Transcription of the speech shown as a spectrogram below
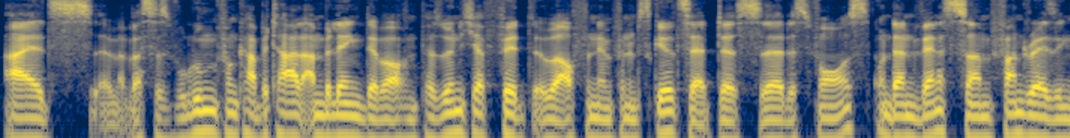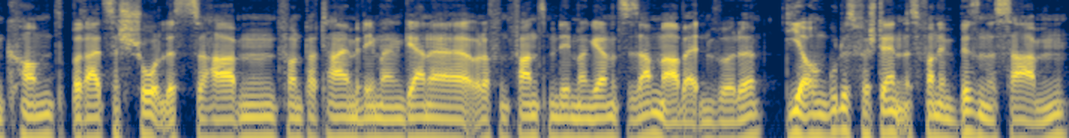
als äh, was das Volumen von Kapital anbelangt, aber auch ein persönlicher Fit, aber auch von dem, von dem Skillset des, äh, des Fonds. Und dann, wenn es zu einem Fundraising kommt, bereits eine Shortlist zu haben von Parteien, mit denen man gerne oder von Funds, mit denen man gerne zusammenarbeiten würde, die auch ein gutes Verständnis von dem Business haben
